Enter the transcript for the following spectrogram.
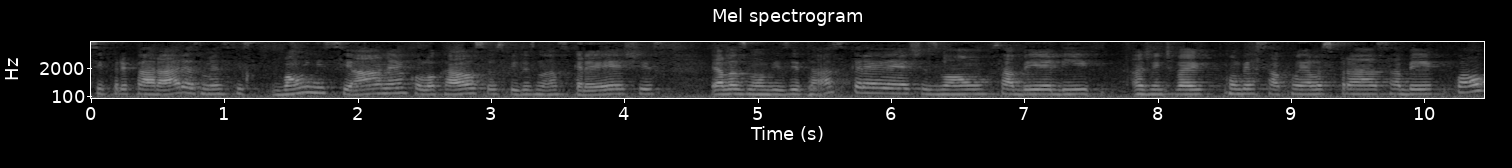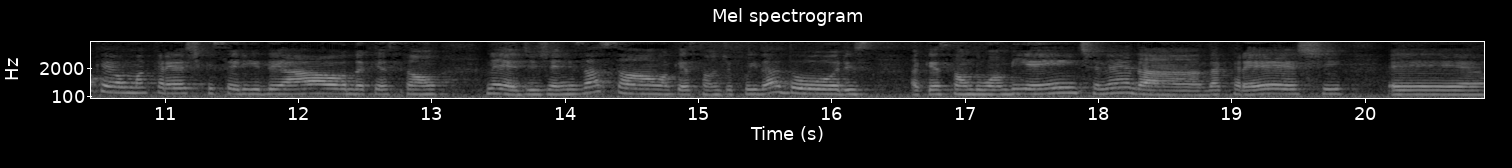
se prepararem, as mães que vão iniciar, né, colocar os seus filhos nas creches, elas vão visitar as creches, vão saber ali, a gente vai conversar com elas para saber qual que é uma creche que seria ideal, da questão né, de higienização, a questão de cuidadores, a questão do ambiente né, da, da creche, é,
